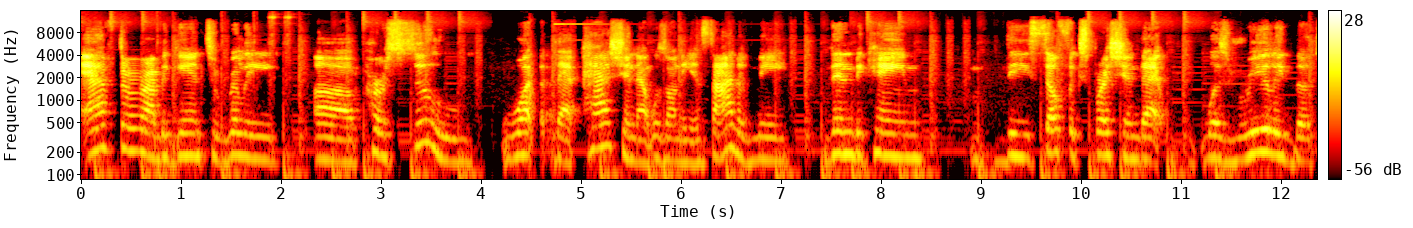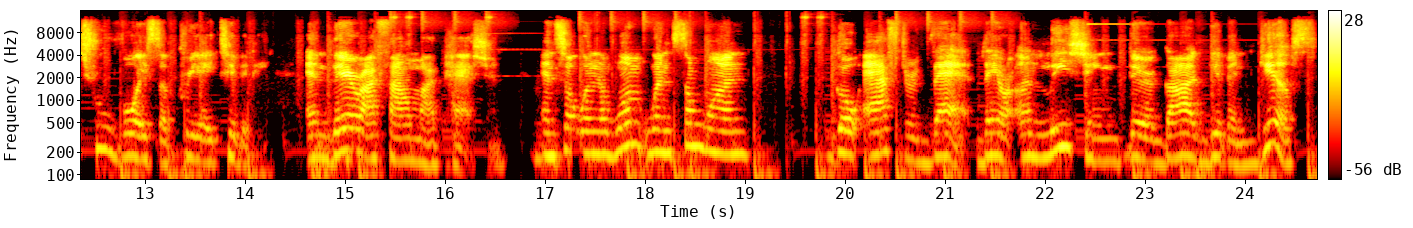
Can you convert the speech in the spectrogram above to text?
after I began to really uh, pursue what that passion that was on the inside of me, then became the self expression that was really the true voice of creativity. And there I found my passion. And so when a woman, when someone go after that, they are unleashing their God given gifts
